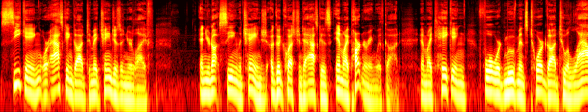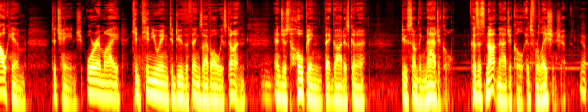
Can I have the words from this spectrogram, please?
seeking or asking God to make changes in your life and you're not seeing the change, a good question to ask is Am I partnering with God? Am I taking forward movements toward God to allow Him to change? Or am I continuing to do the things I've always done? Mm. and just hoping that God is going to do something magical because it's not magical, it's relationship. Yep.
